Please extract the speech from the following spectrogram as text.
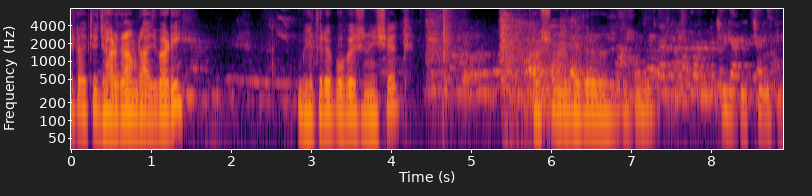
এটা হচ্ছে ঝাড়গ্রাম রাজবাড়ি। ভেতরে প্রবেশ নিষেধ। দর্শনের ভেতরে চিল্কি চিল্কি।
